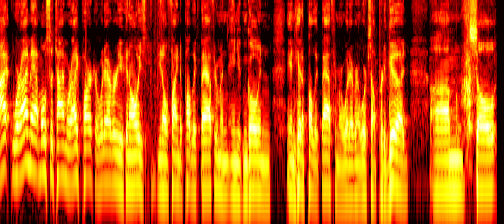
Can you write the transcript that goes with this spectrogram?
I, where I'm at most of the time, where I park or whatever, you can always, you know, find a public bathroom and, and you can go and, and hit a public bathroom or whatever, and it works out pretty good. Um, so,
